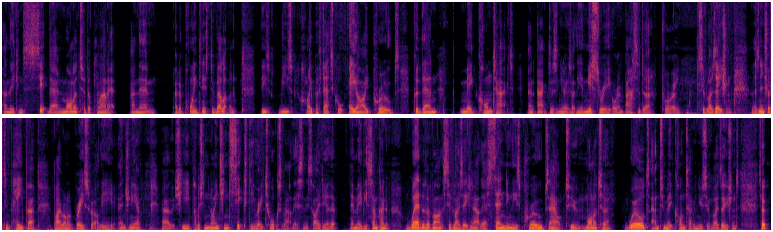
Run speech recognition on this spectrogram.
and they can sit there and monitor the planet, and then at a point in its development, these these hypothetical AI probes could then make contact and act as you know as like the emissary or ambassador for a civilization. And there's an interesting paper by Ronald Bracewell, the engineer, uh, which he published in 1960, where he talks about this and this idea that there may be some kind of web of advanced civilization out there sending these probes out to monitor worlds and to make contact with new civilizations. So,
